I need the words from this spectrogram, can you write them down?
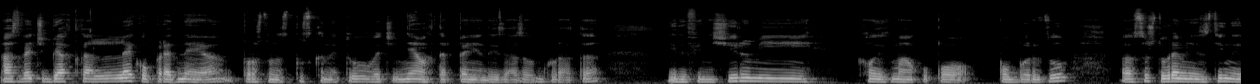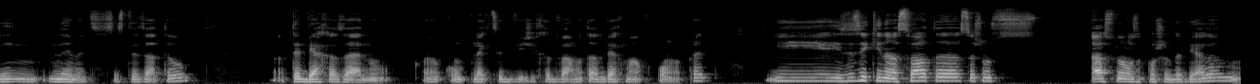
Аз вече бях така леко пред нея, просто на спускането. Вече нямах търпение да изляза от гората и да финиширам и ходих малко по, по-бързо. А, в същото време ни застигна един немец състезател. Те бяха заедно комплект се движиха двамата, аз бях малко по-напред. И излизайки на асфалта, всъщност аз много започнах да бягам.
